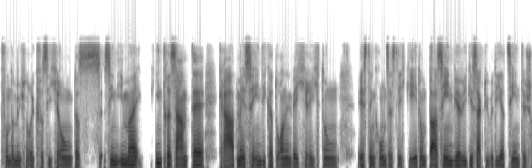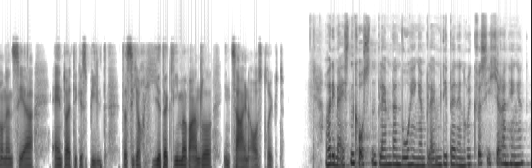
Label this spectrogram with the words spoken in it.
von der München Rückversicherung. Das sind immer interessante Gradmesserindikatoren, in welche Richtung es denn grundsätzlich geht. Und da sehen wir, wie gesagt, über die Jahrzehnte schon ein sehr eindeutiges Bild, dass sich auch hier der Klimawandel in Zahlen ausdrückt. Aber die meisten Kosten bleiben dann wo hängen? Bleiben die bei den Rückversicherern hängen?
